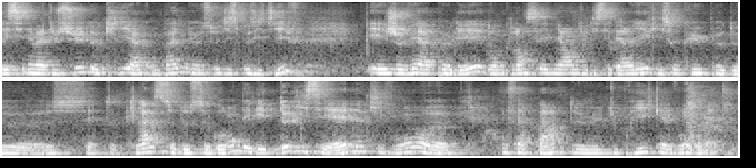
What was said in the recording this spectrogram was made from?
les cinémas du Sud qui accompagnent ce dispositif. Et je vais appeler l'enseignant du lycée Berrier qui s'occupe de cette classe de seconde et les deux lycéennes qui vont vous faire part du prix qu'elles vont remettre.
